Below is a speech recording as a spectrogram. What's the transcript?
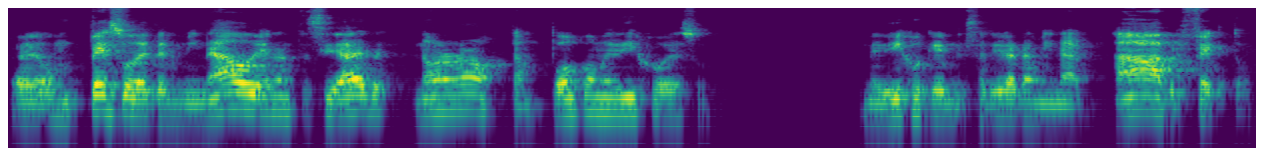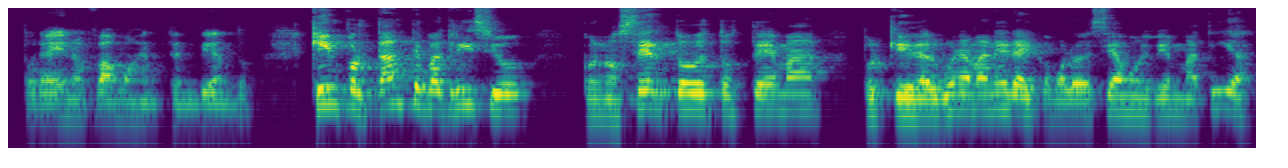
eh, un peso determinado y una intensidad. No, no, no, tampoco me dijo eso. Me dijo que saliera a caminar. Ah, perfecto, por ahí nos vamos entendiendo. Qué importante, Patricio, conocer todos estos temas, porque de alguna manera, y como lo decía muy bien Matías,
